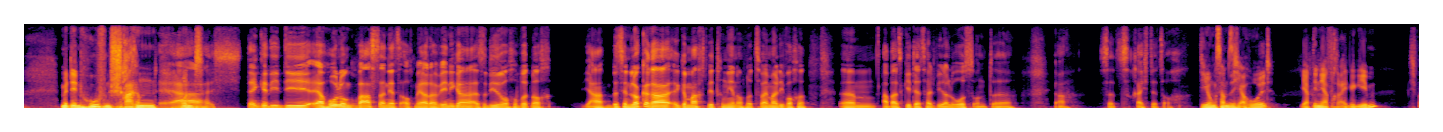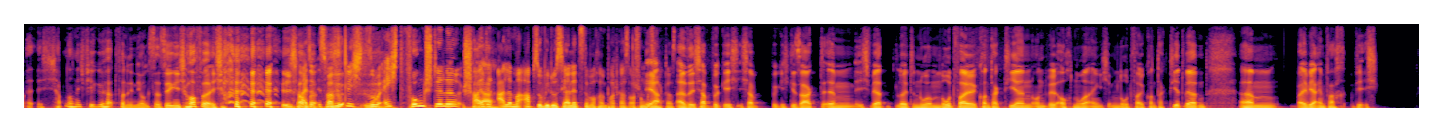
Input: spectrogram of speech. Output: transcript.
mit den Hufen scharren Ja, und ich denke, die, die Erholung war es dann jetzt auch mehr oder weniger. Also diese Woche wird noch ja, ein bisschen lockerer äh, gemacht. Wir trainieren auch nur zweimal die Woche. Ähm, aber es geht jetzt halt wieder los und äh, ja, es jetzt, reicht jetzt auch. die Jungs haben sich erholt. Ihr habt den ja freigegeben. Ich, ich habe noch nicht viel gehört von den Jungs, deswegen ich hoffe, ich, ich hoffe. Also es war wirklich so echt Funkstille, schaltet Ja. alle mal ab, so wie du es ja letzte Woche im Podcast auch schon gesagt hast. Also ich habe wirklich, ich habe wirklich gesagt, ähm, ich werde Leute nur im Notfall kontaktieren und will auch nur eigentlich im Notfall kontaktiert werden, ähm, weil wir einfach, wir, ich,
